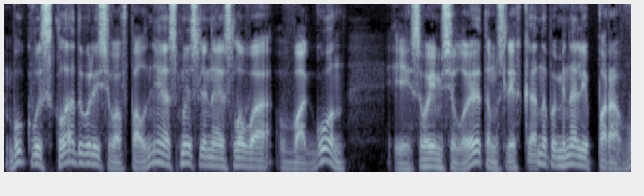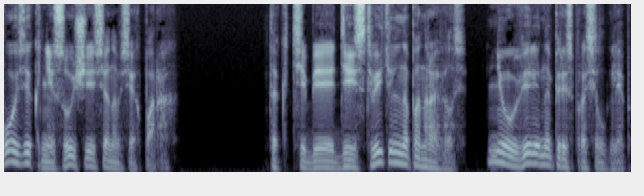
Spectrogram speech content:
Буквы складывались во вполне осмысленное слово «вагон» и своим силуэтом слегка напоминали паровозик, несущийся на всех парах. «Так тебе действительно понравилось?» — неуверенно переспросил Глеб.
